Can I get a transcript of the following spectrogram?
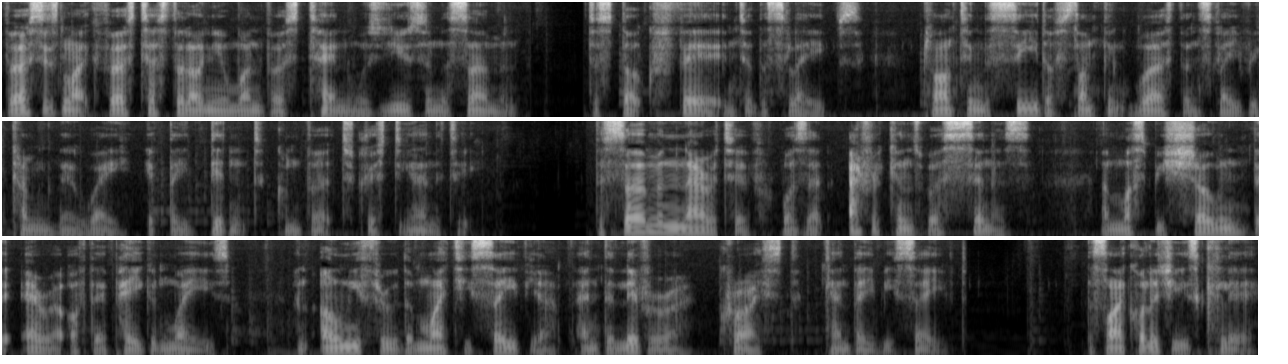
Verses like 1 Thessalonians 1 verse 10 was used in the sermon to stoke fear into the slaves, planting the seed of something worse than slavery coming their way if they didn't convert to Christianity. The sermon narrative was that Africans were sinners and must be shown the error of their pagan ways, and only through the mighty Saviour and Deliverer, Christ, can they be saved. The psychology is clear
